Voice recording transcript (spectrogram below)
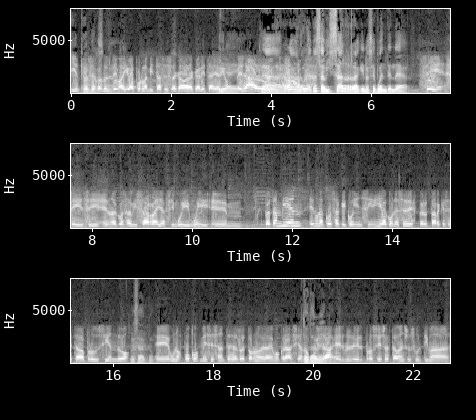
Y entonces cuando el tema iba por la mitad se sacaba la careta y había Mira, un eh, pelado. Claro, no, no, una cosa bizarra que no se puede entender. Sí, sí, sí, era una cosa bizarra y así muy, muy... eh, pero también era una cosa que coincidía con ese despertar que se estaba produciendo Exacto. eh, unos pocos meses antes del retorno de la democracia, ¿no? Porque Totalmente. ya el, el proceso estaba en sus últimas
